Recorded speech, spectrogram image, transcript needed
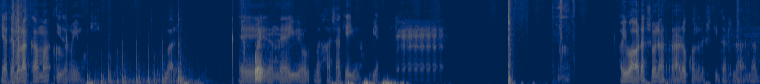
Y hacemos la cama y dormimos. Vale. Eh. ¿Dónde hay ovejas? Aquí hay una. Bien. Ahí va, ahora suena raro cuando les quitas la lana.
